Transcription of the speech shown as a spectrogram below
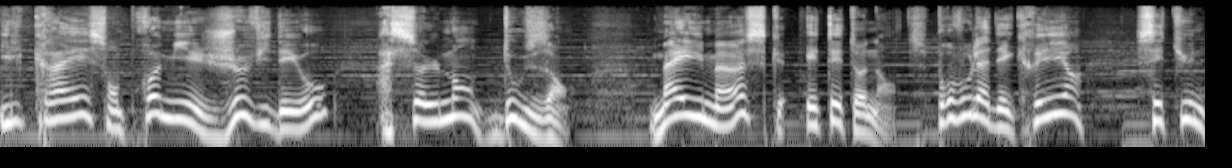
il créait son premier jeu vidéo à seulement 12 ans. May Musk est étonnante. Pour vous la décrire, c'est une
